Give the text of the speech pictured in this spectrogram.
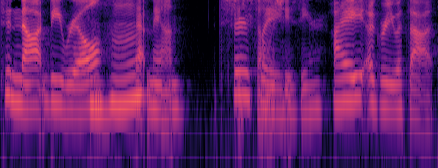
to not be real. That man, it's just so much Mm-hmm. Seriously. easier. I agree with that.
